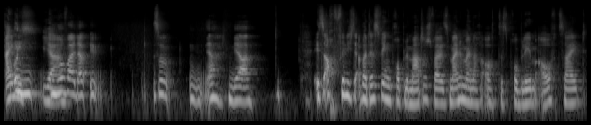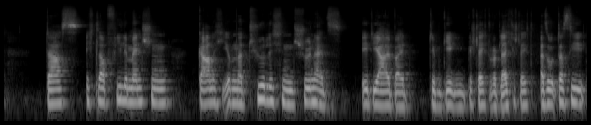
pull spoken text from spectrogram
Eigentlich, Und ja. nur weil da so, ja, ja, Ist auch, finde ich, aber deswegen problematisch, weil es meiner Meinung nach auch das Problem aufzeigt, dass ich glaube, viele Menschen gar nicht ihrem natürlichen Schönheitsideal bei dem Gegengeschlecht oder Gleichgeschlecht, also dass sie,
